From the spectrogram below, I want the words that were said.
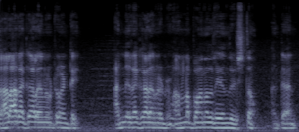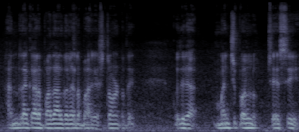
చాలా రకాలైనటువంటి అన్ని రకాలైనటువంటి అన్నపానదులు ఏందో ఇష్టం. అంటే అన్ని రకాల పదార్థాలు బాగా ఇష్టం ఉంటుంది. కొద్దిగా మంచి పనులు చేసి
